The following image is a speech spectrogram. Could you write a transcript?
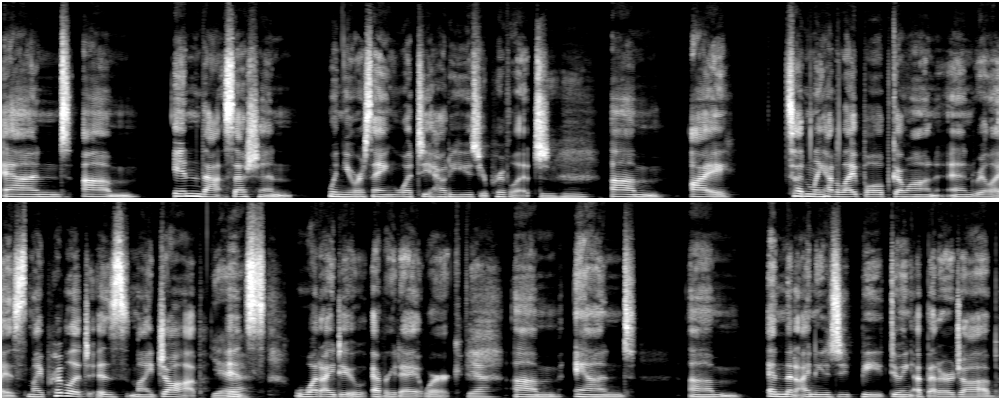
And um, in that session, when you were saying what do you, how to use your privilege. Mhm. Um, I suddenly had a light bulb go on and realize my privilege is my job. Yeah. It's what I do every day at work. Yeah. Um, and um, and that I needed to be doing a better job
